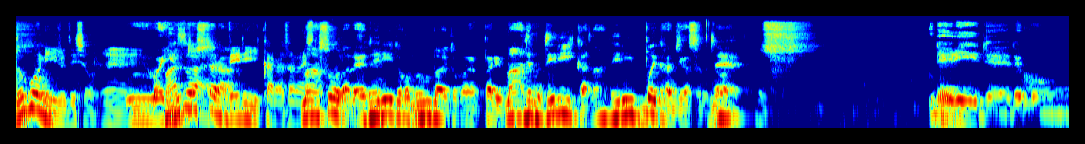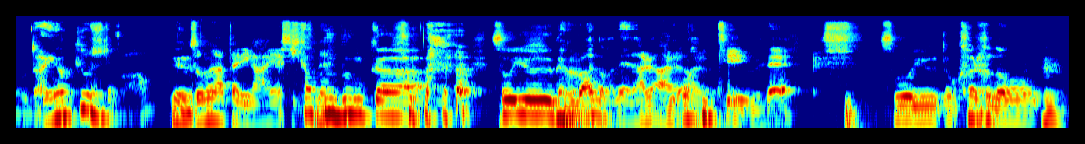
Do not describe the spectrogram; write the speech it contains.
どこにいるでしょうね。うんまあまデリーから探して。まあそうだね、デリーとかムンバイとかやっぱり、まあでもデリーかな、デリーっぽい感じがするね。デリーで、でも、大学教授とかうん、そのあたりが怪しい比較ですね。文化、そういう学部あるのかね、うんあるある日本っていうね、そういうところの、うん。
